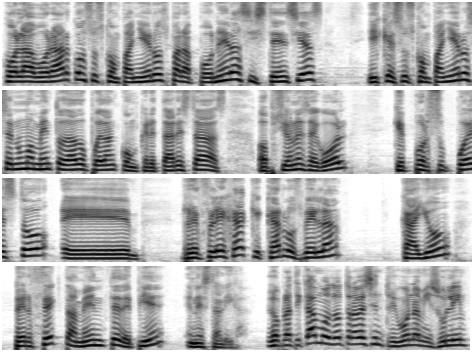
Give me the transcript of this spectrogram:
colaborar con sus compañeros para poner asistencias y que sus compañeros en un momento dado puedan concretar estas opciones de gol, que por supuesto eh, refleja que Carlos Vela cayó perfectamente de pie en esta liga. Lo platicamos la otra vez en Tribuna Missouli.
